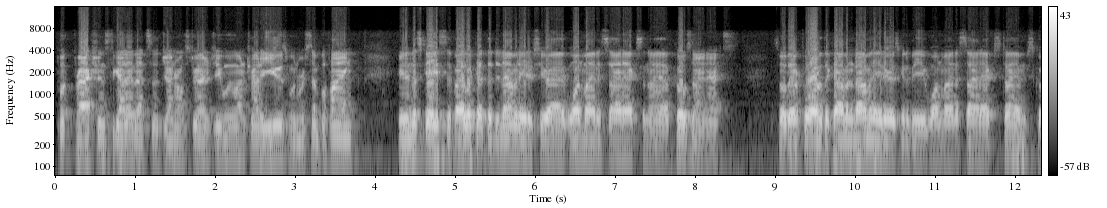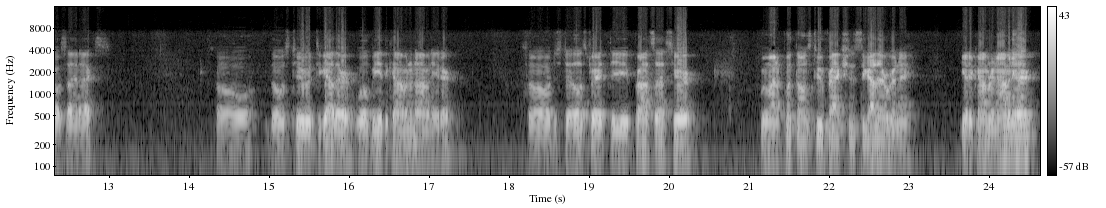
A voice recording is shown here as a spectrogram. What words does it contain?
put fractions together. That's a general strategy we want to try to use when we're simplifying. And in this case, if I look at the denominators here, I have 1 minus sine x and I have cosine x. So therefore, the common denominator is going to be 1 minus sine x times cosine x. So those two together will be the common denominator. So just to illustrate the process here, we want to put those two fractions together. We're going to get a common denominator.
